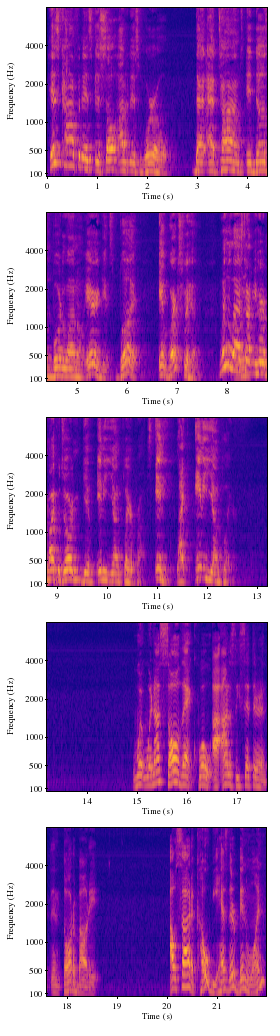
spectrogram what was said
His confidence is so out of this world that at times it does borderline on arrogance, but it works for him. When the last time you heard Michael Jordan give any young player props? Any, like any young player. when, when I saw that quote, I honestly sat there and, and thought about it. Outside of Kobe, has there been one?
